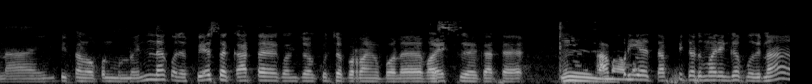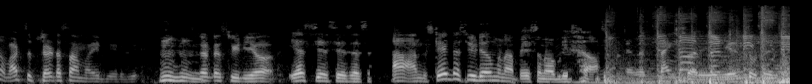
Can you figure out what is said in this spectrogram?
நான் யூடியூப் சேனல் ஓபன் பண்ணணும் என்ன கொஞ்சம் ஃபேஸ காட்ட கொஞ்சம் கூச்சப்படுறாங்க போல வாய்ஸ் காட்ட அப்படியே தப்பி தடுமாறி எங்க போகுதுன்னா வாட்ஸ்அப் ஸ்டேட்டஸா மாறி போயிருது. Status video yes yes yes yes ah அந்த ஸ்டேட்டஸ் வீடியோவும் நான் பேசணும் அப்படின்னு ஆசைப்பட்டேன் தேங்க்ஸ் சார் எடுத்து விட்டு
